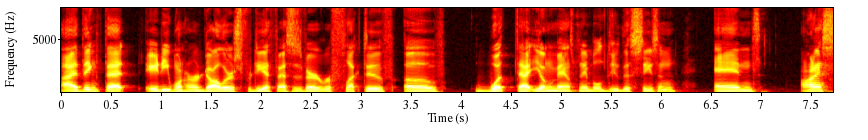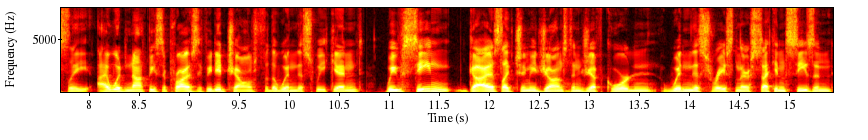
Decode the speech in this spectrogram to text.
I think that $8,100 for DFS is very reflective of what that young man's been able to do this season. And honestly, I would not be surprised if he did challenge for the win this weekend. We've seen guys like Jimmie Johnson and Jeff Gordon win this race in their second season,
